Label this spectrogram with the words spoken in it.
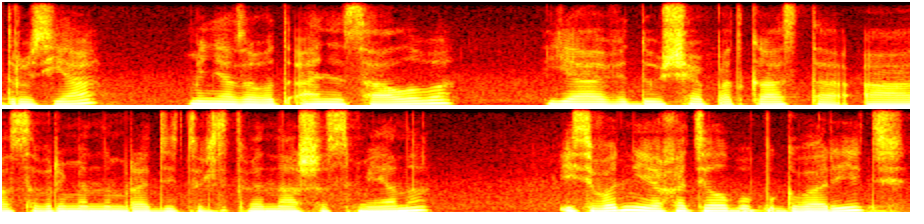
друзья! Меня зовут Аня Салова. Я ведущая подкаста о современном родительстве «Наша смена». И сегодня я хотела бы поговорить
